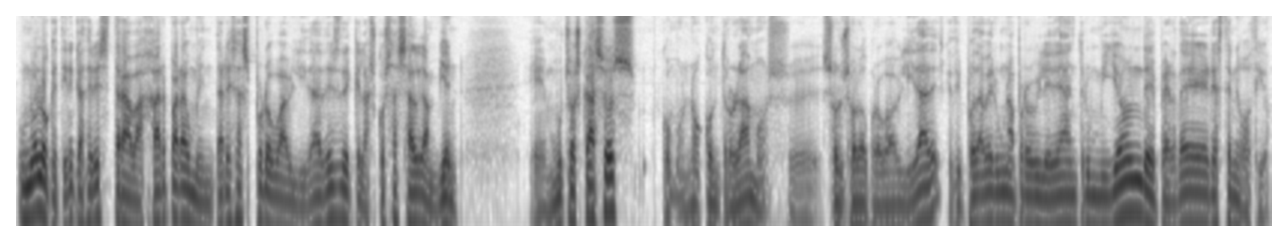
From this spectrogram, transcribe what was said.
uno lo que tiene que hacer es trabajar para aumentar esas probabilidades de que las cosas salgan bien. En muchos casos, como no controlamos, eh, son solo probabilidades, es decir, puede haber una probabilidad entre un millón de perder este negocio,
